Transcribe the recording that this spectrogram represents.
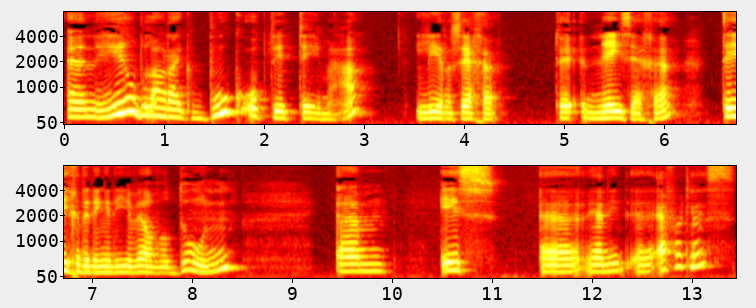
een heel belangrijk boek op dit thema, leren zeggen, nee zeggen tegen de dingen die je wel wilt doen, um, is uh, ja, niet, uh, effortless.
